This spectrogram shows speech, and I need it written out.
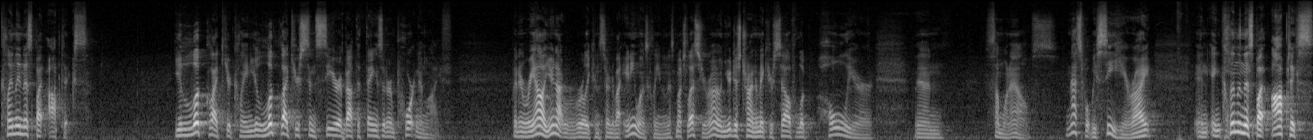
cleanliness by optics. You look like you're clean. You look like you're sincere about the things that are important in life. But in reality, you're not really concerned about anyone's cleanliness, much less your own. You're just trying to make yourself look holier than someone else. And that's what we see here, right? And, and cleanliness by optics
